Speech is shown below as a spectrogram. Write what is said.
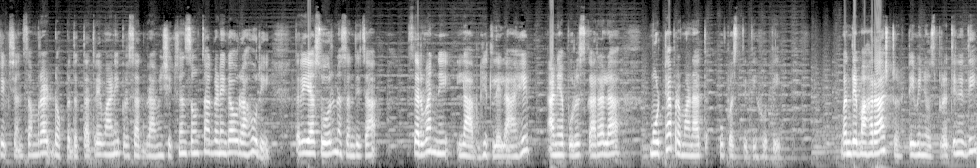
शिक्षण सम्राट डॉक्टर दत्तात्रय वाणी प्रसाद ग्रामीण शिक्षण संस्था गणेगाव राहुरी. तर या सुवर्ण संधीचा सर्वांनी लाभ घेतलेला आहे. आणि या पुरस्काराला मोठ्या प्रमाणात उपस्थिती होती. वंदे महाराष्ट्र टीव्ही न्यूज प्रतिनिधी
